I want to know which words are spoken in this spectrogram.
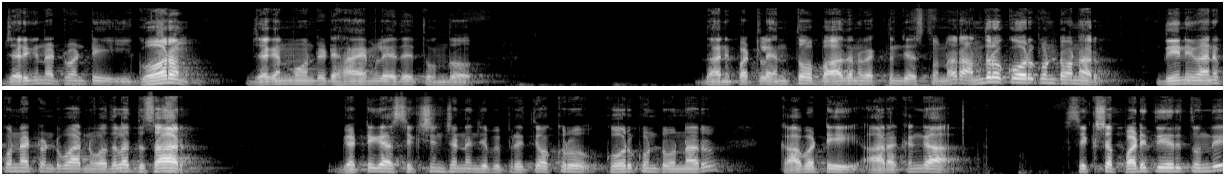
జరిగినటువంటి ఈ ఘోరం జగన్మోహన్ రెడ్డి హాయంలో ఏదైతే ఉందో దాని పట్ల ఎంతో బాధను వ్యక్తం చేస్తున్నారు. అందరూ కోరుకుంటున్నారు దీని వెనుకున్నటువంటి వారిని వదలద్దు సార్. గట్టిగా శిక్షించండి అని చెప్పి ప్రతి ఒక్కరూ కోరుకుంటూ ఉన్నారు. కాబట్టి ఆ రకంగా శిక్ష పడి తీరుతుంది.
